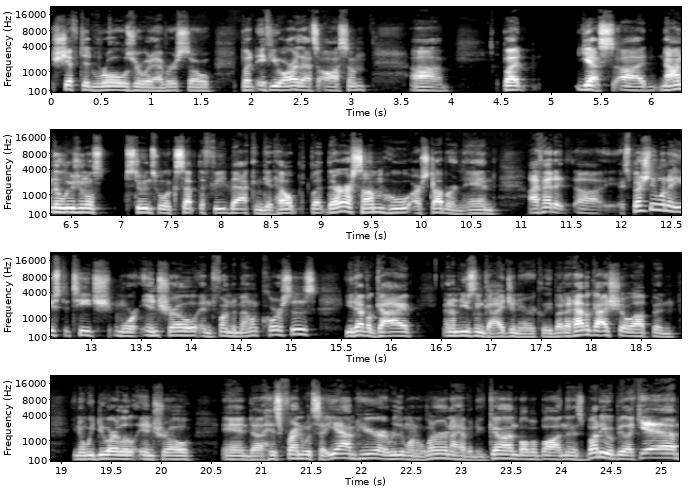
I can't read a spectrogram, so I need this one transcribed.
shifted roles or whatever. So, but if you are, that's awesome. Uh, but yes, uh, non delusional students will accept the feedback and get help. But there are some who are stubborn. And I've had it, uh, especially when I used to teach more intro and fundamental courses, you'd have a guy and I'm using guy generically, but I'd have a guy show up and, you know, we do our little intro and uh, his friend would say, yeah, I'm here. I really want to learn. I have a new gun, blah, blah, blah. And then his buddy would be like, yeah,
